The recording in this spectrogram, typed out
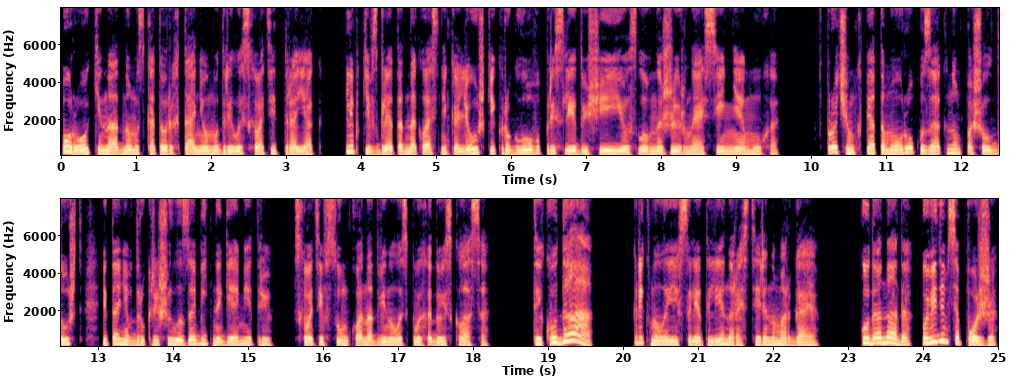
Уроки, на одном из которых Таня умудрилась схватить трояк, липкий взгляд одноклассника Лёшки Круглова, преследующий ее словно жирная осенняя муха. Впрочем, к пятому уроку за окном пошел дождь, и Таня вдруг решила забить на геометрию. Схватив сумку, она двинулась к выходу из класса. «Ты куда?» — крикнула ей вслед Лена, растерянно моргая. «Куда надо? Увидимся позже»,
